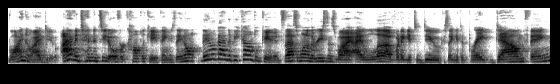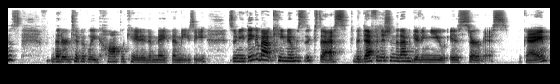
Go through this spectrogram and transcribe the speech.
well i know i do. I have a tendency to overcomplicate things. They don't they don't got to be complicated. So that's one of the reasons why i love what i get to do because i get to break down things that are typically complicated and make them easy. So when you think about kingdom success the definition that i'm giving you is service okay?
